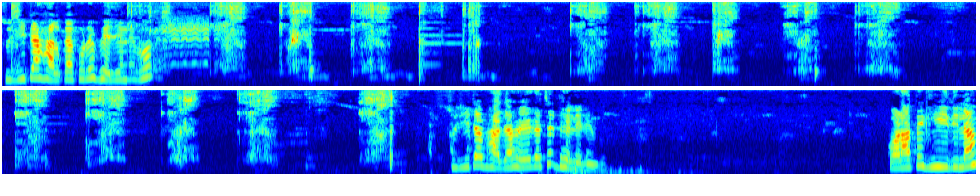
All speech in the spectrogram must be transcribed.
সুজিটা হালকা করে ভেজে নেব। সুজিটা ভাজা হয়ে গেছে ঢেলে নেব। কড়াতে ঘি দিলাম।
